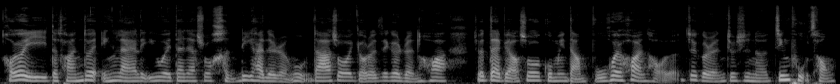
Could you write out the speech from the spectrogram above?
侯友谊的团队迎来了一位大家说很厉害的人物。大家说有了这个人的话，就代表说国民党不会换侯了。这个人就是呢金溥聪，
